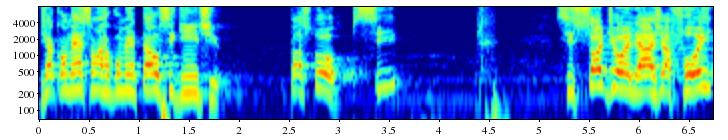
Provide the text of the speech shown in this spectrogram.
já começam a argumentar o seguinte: Pastor, se, se só de olhar já foi,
